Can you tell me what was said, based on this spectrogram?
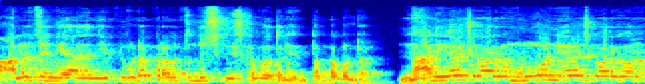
ఆలోచన చేయాలని చెప్పి కూడా ప్రభుత్వం దృష్టికి తీసుకుపోతలేదు తప్పకుండా. నా నియోజకవర్గం మున్గోడు నియోజకవర్గంలో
